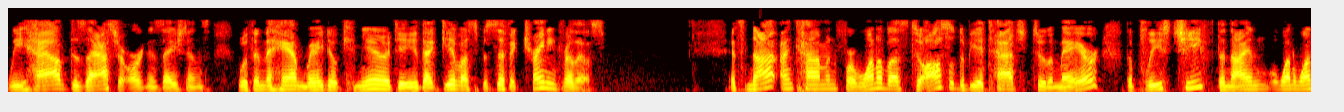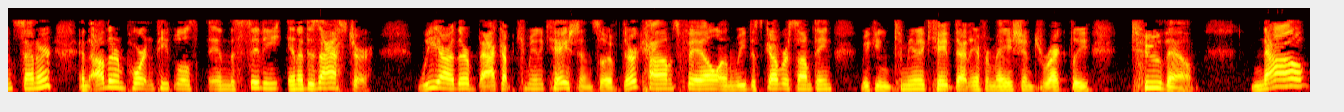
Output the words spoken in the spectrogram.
we have disaster organizations within the ham radio community that give us specific training for this. It's not uncommon for one of us to also to be attached to the mayor, the police chief, the 911 center, and other important people in the city in a disaster. We are their backup communication. So if their comms fail and we discover something, we can communicate that information directly to them. Now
